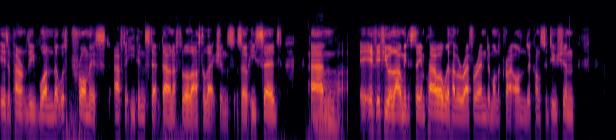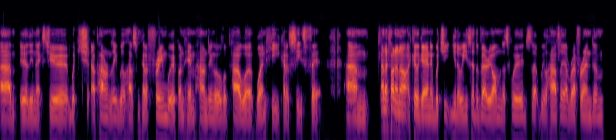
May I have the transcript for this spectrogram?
is apparently one that was promised after he didn't step down after the last elections. So he said, um, Ah, if if you allow me to stay in power, we'll have a referendum on the on the constitution um, early next year, which apparently will have some kind of framework on him handing over power when he kind of sees fit. Um, and I found an article again in which he, you know he said the very ominous words that we'll have a referendum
